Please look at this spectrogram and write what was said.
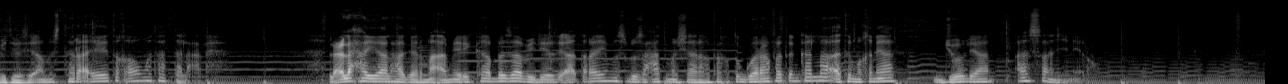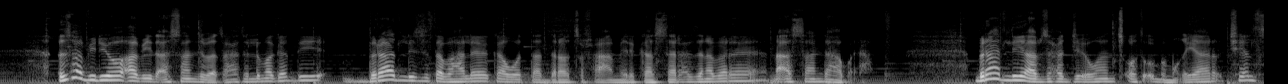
ቪድዮ እዚኣ ምስ ተረኣየ ተቃውሞታት ተላዕለ ልዕሊ ሓያል ሃገርና ኣሜሪካ በዛ ቪድዮ እዚኣ ጥራይ ምስ ብዙሓት መሻርክታ ክትጎራፈጥን ከላ እቲ ምክንያት ጁልያን ኣሳንጅ ነይሩ እዛ ቪድዮ ኣብ ኢድ ኣሳን ዝበፅሐትሉ መገዲ ብራድሊ ዝተባሃለ ካብ ወታደራዊ ፅፍሒ ኣሜሪካ ዝሰርሕ ዝነበረ ንኣሳንጅ ሃቦ እያ ብራድሊ ኣብዚ ሕጂ እዋን ፆትኡ ብምቕያር ቼልሲ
